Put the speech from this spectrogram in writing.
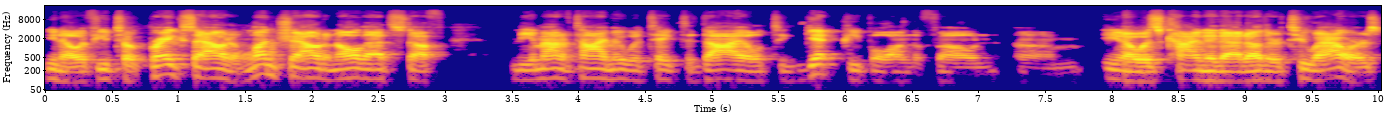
You know, if you took breaks out and lunch out and all that stuff, the amount of time it would take to dial to get people on the phone, um, you know, is kind of that other two hours,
